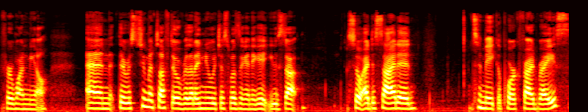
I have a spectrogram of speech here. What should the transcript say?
for one meal. And there was too much left over that I knew it just wasn't going to get used up. So I decided to make a pork fried rice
